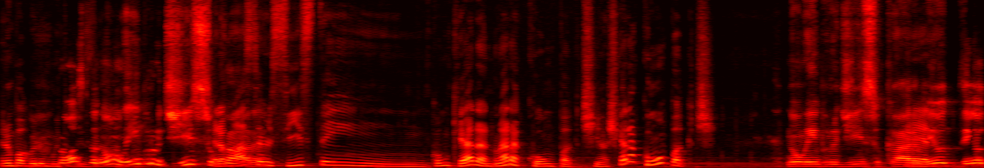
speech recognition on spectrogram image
Era um bagulho muito Nossa, eu bizarro. não lembro disso, Era cara. Master System. Como que era? Não era Compact. Acho que era Compact. Não lembro disso, cara. Era. Meu Deus,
